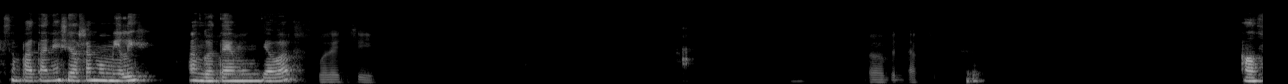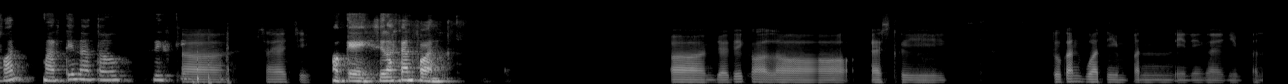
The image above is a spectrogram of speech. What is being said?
Kesempatannya silahkan memilih anggota yang mau menjawab. Boleh, Ci. Uh, bentar, Ci. Alfon, Martin, atau Rifki? Uh, saya, Ci. Oke, silahkan, Fon. Um, jadi kalau S3 itu kan buat nyimpen ini kayak nyimpen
